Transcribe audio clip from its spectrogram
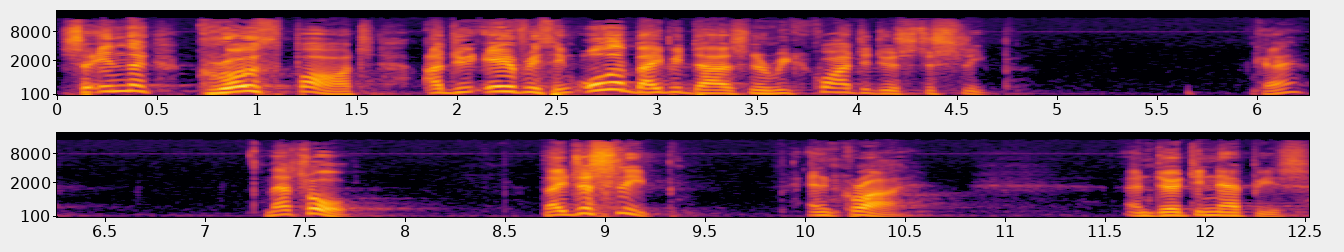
So in the growth part, I do everything. All the baby does and is required to do is to sleep. Okay? That's all. They just sleep and cry and dirty nappies.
